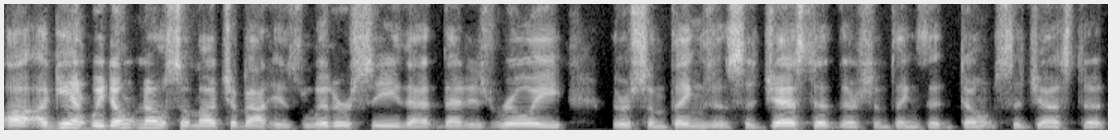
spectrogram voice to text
Uh, again, we don't know so much about his literacy. That that is really there's some things that suggest it. There's some things that don't suggest it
